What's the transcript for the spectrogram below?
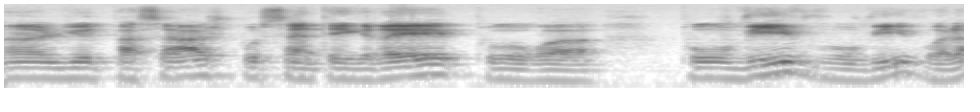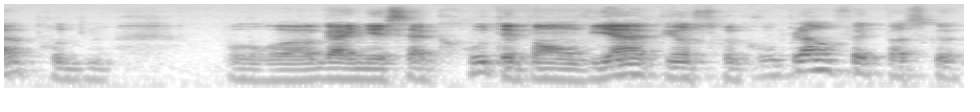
Un lieu de passage pour s'intégrer, pour, euh, pour vivre, pour vivre, voilà, pour, pour gagner sa croûte. Et ben on vient puis on se regroupe là, en fait, parce que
